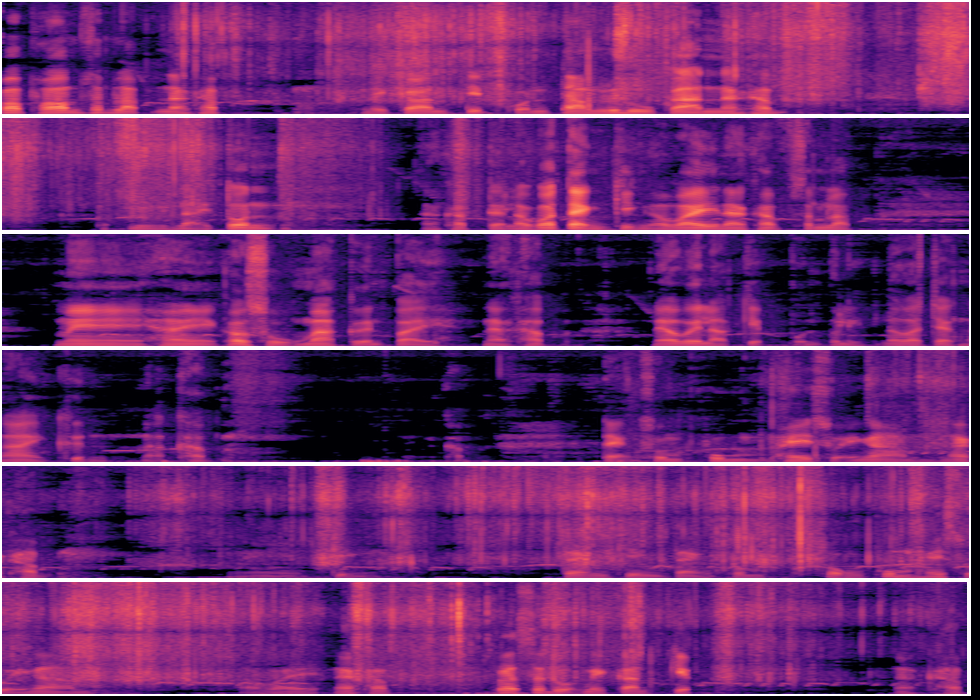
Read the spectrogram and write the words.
ก็พร้อมสำหรับนะครับในการติดผลตามฤดูกาลนะครับมีหลายต้นนะครับ แต่เราก็แต่งกิ่งเอาไว้นะครับสำหรับไม่ให้เขาสูงมากเกินไปนะครับ แล้วเวลาเก็บผลผลิตแล้วก็จะง่ายขึ้นนะครับ แต่งสมพุ่มให้สวยงามนะครับกิ่งแต่งกิ่งแต่งทรงทรงพุ่มให้สวยงามเอาไว้นะครับ เพื่อสะดวกในการเก็บนะครับ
